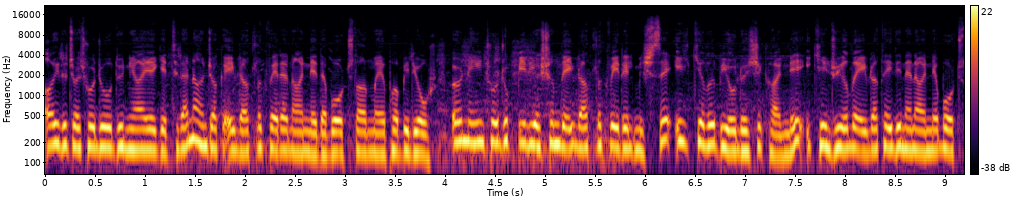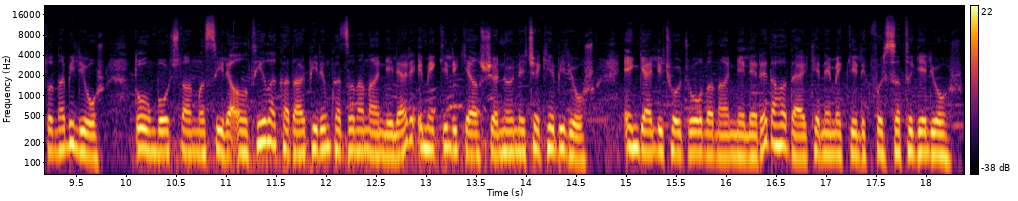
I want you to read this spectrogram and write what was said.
Ayrıca çocuğu dünyaya getiren ancak evlatlık veren anne de borçlanma yapabiliyor. Örneğin çocuk 1 yaşında evlatlık verilmişse ilk yılı biyolojik anne, ikinci yılı evlat edinen anne borçlanabiliyor. Doğum borçlanmasıyla 6 yıla kadar prim kazanan anneler emeklilik yaşlarını öne çekebiliyor. Engelli çocuğu olan annelere daha da erken emeklilik fırsatı geliyor.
